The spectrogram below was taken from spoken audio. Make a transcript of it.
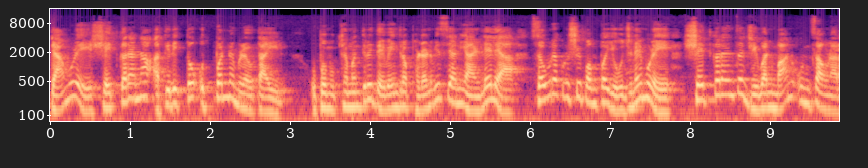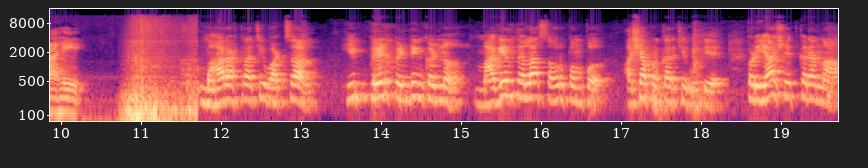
त्यामुळे शेतकऱ्यांना अतिरिक्त उत्पन्न मिळवता येईल. उपमुख्यमंत्री देवेंद्र फडणवीस यांनी आणलेल्या सौर कृषी पंप योजनेमुळे शेतकऱ्यांचं जीवनमान उंचावणार आहे. महाराष्ट्राची वाटचाल ही पेड पेंटिंग कडनं मागेल त्याला सौर पंप अशा प्रकारची होतीये. पण या शेतकऱ्यांना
